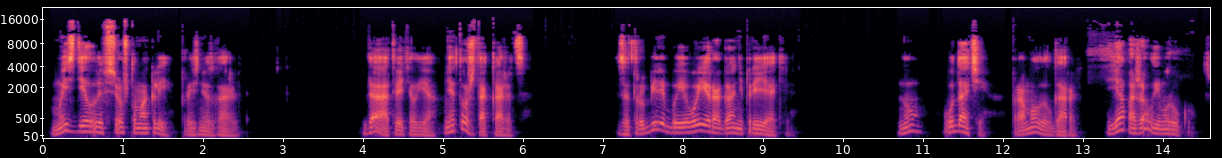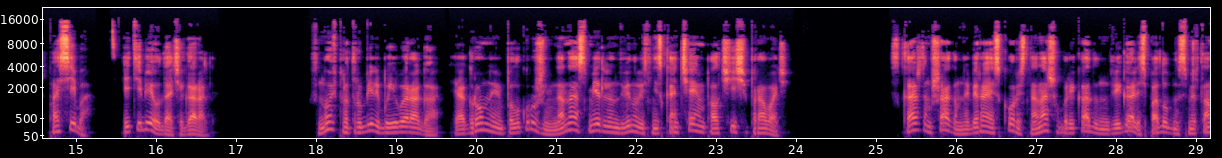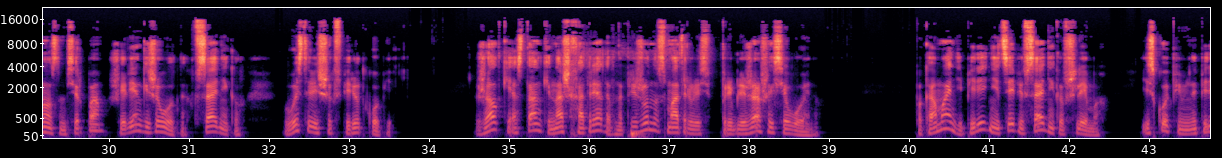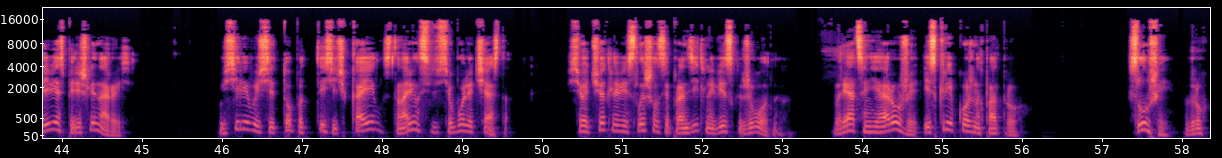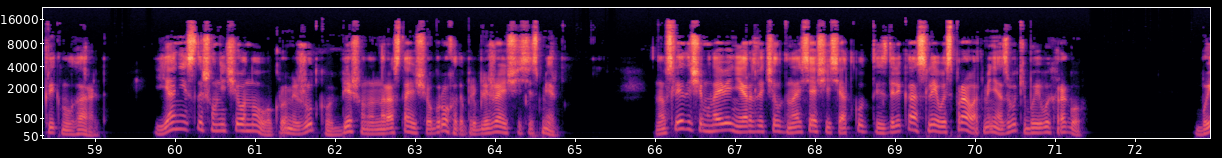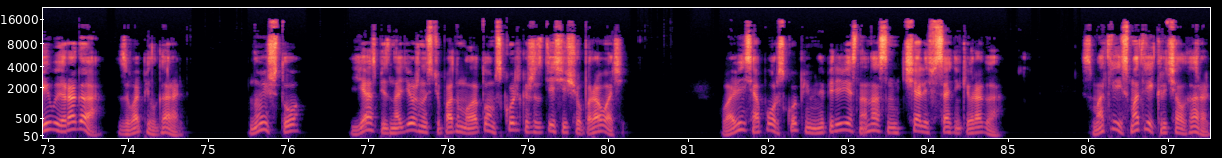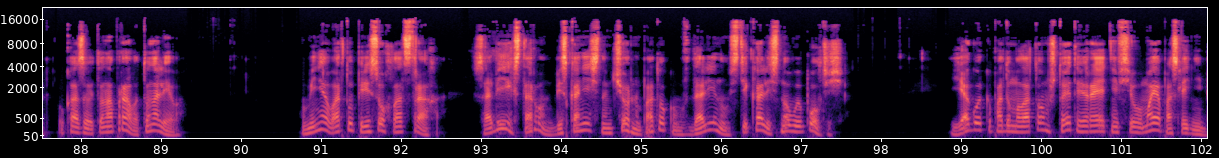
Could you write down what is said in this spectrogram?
«Мы сделали все, что могли», — произнес Гарольд. «Да», — ответил я, — «мне тоже так кажется». Затрубили боевые рога неприятеля. «Ну, удачи», — промолвил Гарольд. Я пожал ему руку. «Спасибо. И тебе удачи, Гарольд». Вновь протрубили боевые рога, и огромными полукружиями на нас медленно двинулись нескончаемые полчища провач. С каждым шагом, набирая скорость, на нашу баррикаду надвигались, подобно смертоносным серпам, шеренги животных, всадников, выставивших вперед копья. Жалкие останки наших отрядов напряженно всматривались в приближавшихся воинов. По команде передние цепи всадников в шлемах и с копьями наперевес перешли на рысь. Усиливающийся топот тысяч каил становился все более частым. Все отчетливее слышался пронзительный визг животных, бряцанье оружия и скрип кожаных подпруг. «Слушай!» — вдруг крикнул Гарольд. Я не слышал ничего нового, кроме жуткого, бешено нарастающего грохота приближающейся смерти. Но в следующее мгновение я различил доносящиеся откуда-то издалека, слева и справа от меня звуки боевых рогов. «Боевые рога!» — завопил Гарольд. Ну и что? Я с безнадежностью подумал о том, сколько же здесь еще паравачей. Во весь опор с копьями наперевес на нас мчались всадники врага. «Смотри, смотри!» — кричал Гарольд, указывая то направо, то налево. У меня во рту пересохло от страха. С обеих сторон бесконечным черным потоком в долину стекались новые полчища. Я горько подумал о том, что это, вероятнее всего, моя последняя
